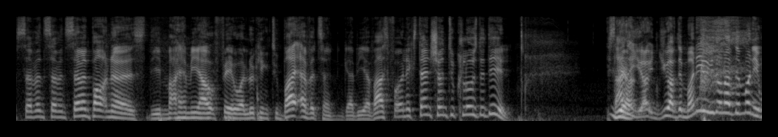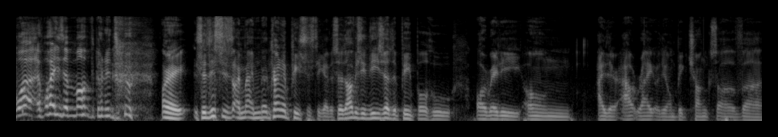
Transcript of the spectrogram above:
777 partners, the Miami outfit who are looking to buy Everton. Gabi have asked for an extension to close the deal. It's Yeah. either you, you have the money or you don't have the money. What, what is a month going to do? All right. So this is I'm, I'm trying to piece this together. So obviously these are the people who already own either outright or they own big chunks of uh,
